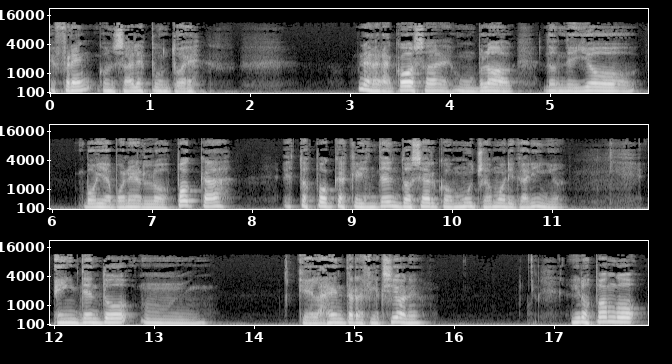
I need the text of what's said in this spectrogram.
es frengonzalez.es. Una gran cosa, es un blog donde yo voy a poner los podcasts, estos podcasts que intento hacer con mucho amor y cariño. E intento mm, que la gente reflexione. Y los pongo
